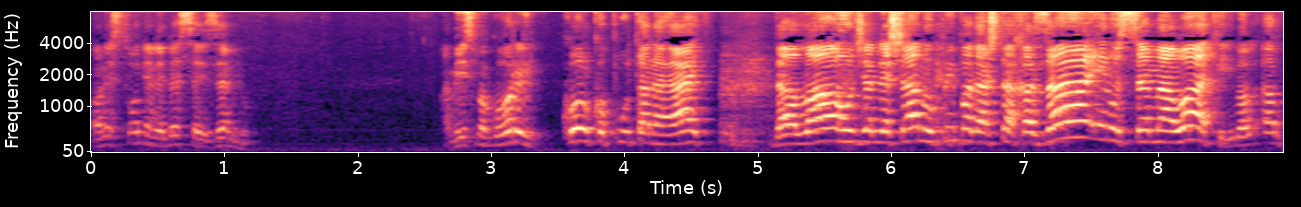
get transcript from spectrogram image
On je stvorio nebesa i zemlju. A mi smo govorili koliko puta na ajd da Allahu Đelešanu pripada šta? Hazainu samavati wal ard.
